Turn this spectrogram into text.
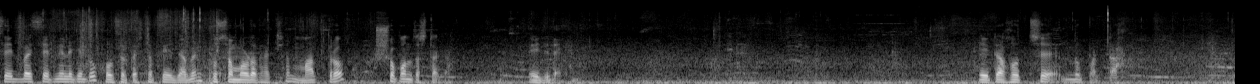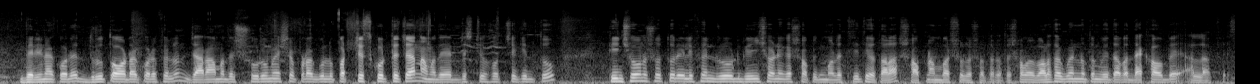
সেট বাই সেট নিলে কিন্তু হোলসেল প্রাইসটা পেয়ে যাবেন। খুচরা মোড়া থাকছে মাত্র একশো পঞ্চাশ টাকা। এই যে দেখেন। এটা হচ্ছে দুপাট্টা। দেরি না করে দ্রুত অর্ডার করে ফেলুন। যারা আমাদের শোরুমে এসে প্রোডাক্টগুলো পারচেস করতে চান, আমাদের অ্যাড্রেসটি হচ্ছে কিন্তু তিনশো উনসত্তর elephant road green Swarnika shopping মলের তৃতীয় তারা শপ নাম্বার ষোলো সতেরোতে সবাই ভালো থাকবেন, নতুন ভিডিও আবার দেখা হবে। আল্লাহ হাফিজ।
